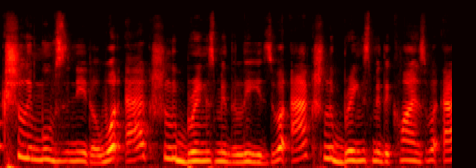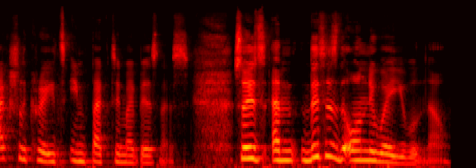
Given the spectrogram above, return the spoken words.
actually moves the needle, what actually brings me the leads, what actually brings me the clients, what actually creates impact in my business. So it's, and this is the only way you will know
